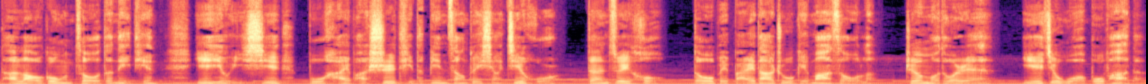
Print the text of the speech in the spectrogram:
她老公走的那天，也有一些不害怕尸体的殡葬对象接活，但最后都被白大柱给骂走了。这么多人，也就我不怕的。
